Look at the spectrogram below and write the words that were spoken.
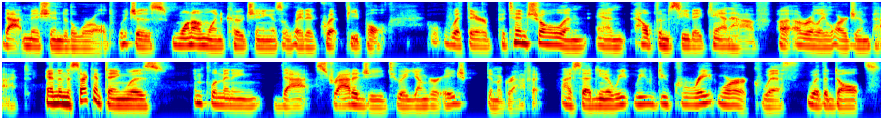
that mission to the world, which is one on one coaching as a way to equip people with their potential and and help them see they can have a, a really large impact. And then the second thing was implementing that strategy to a younger age demographic. I said, you know, we we do great work with with adults.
